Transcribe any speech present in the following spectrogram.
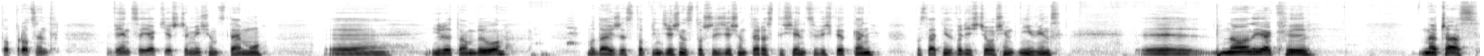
100% więcej jak jeszcze miesiąc temu. E, ile tam było? Bodajże 150, 160 teraz tysięcy wyświetleń w ostatnie 28 dni, więc e, no jak e, na czas,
